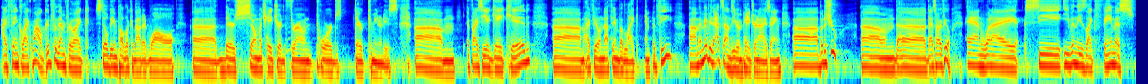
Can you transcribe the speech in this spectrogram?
I think like, wow, good for them for like still being public about it while uh, there's so much hatred thrown towards their communities. Um, if I see a gay kid, um, I feel nothing but like empathy. Um, and maybe that sounds even patronizing, uh, but it's true. Um, uh, that's how I feel. And when I see even these like famous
